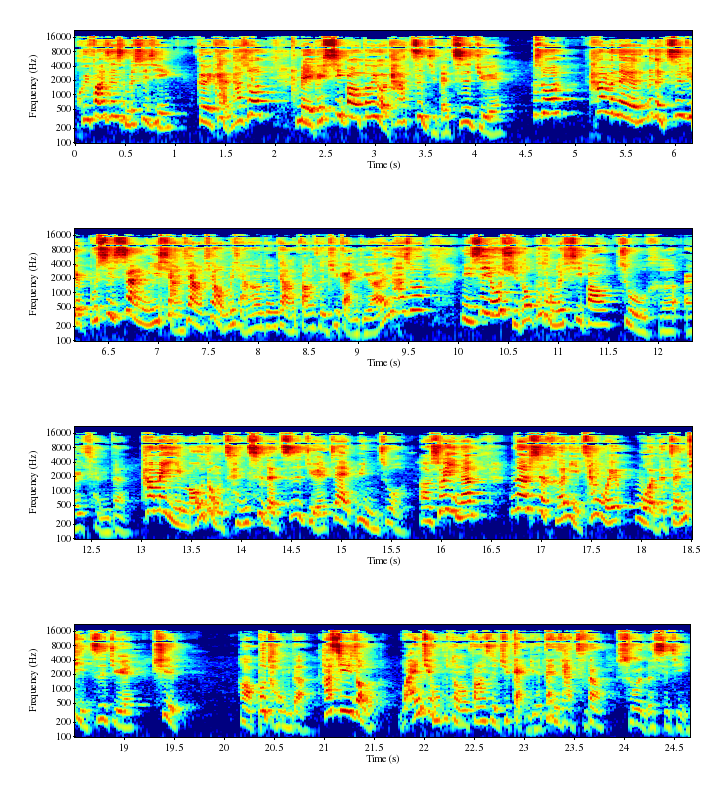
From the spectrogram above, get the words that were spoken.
会发生什么事情？各位看，他说每个细胞都有它自己的知觉。他说他们那个那个知觉不是像你想象，像我们想象中这样的方式去感觉啊。他说你是由许多不同的细胞组合而成的，他们以某种层次的知觉在运作啊，所以呢，那是和你称为我的整体知觉是。啊，不同的，它是一种完全不同的方式去感觉，但是他知道所有的事情。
